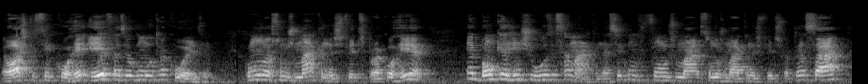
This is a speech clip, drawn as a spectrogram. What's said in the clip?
Eu acho que você tem que correr e fazer alguma outra coisa. Como nós somos máquinas feitas para correr, é bom que a gente use essa máquina. Assim como somos, somos máquinas feitas para pensar,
